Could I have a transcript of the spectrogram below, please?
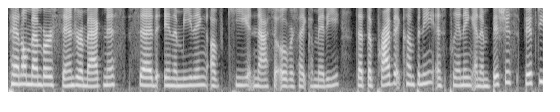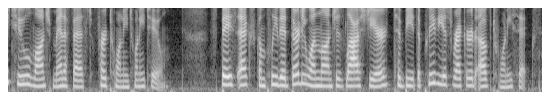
Panel member Sandra Magnus said in a meeting of key NASA Oversight Committee that the private company is planning an ambitious 52 launch manifest for 2022. SpaceX completed 31 launches last year to beat the previous record of 26.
